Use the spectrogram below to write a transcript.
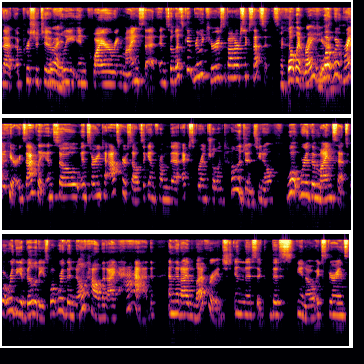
that appreciatively right. inquiring mindset. And so let's get really curious about our successes. Like what went right here? What went right here? Exactly. And so and starting to ask ourselves again from the experiential intelligence, you know, what were the mindsets? What were the abilities? What were the know-how that I had? And that I leveraged in this this you know experience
